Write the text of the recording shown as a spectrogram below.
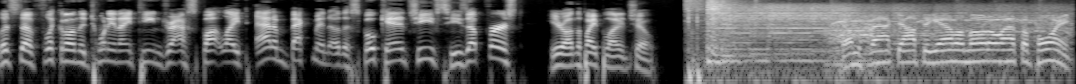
let's uh, flick on the 2019 draft spotlight. Adam Beckman of the Spokane Chiefs. He's up first here on the Pipeline Show. Comes back out to Yamamoto at the point.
